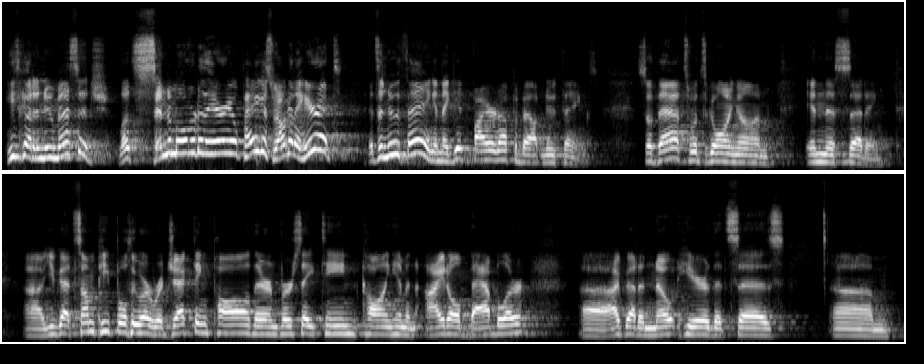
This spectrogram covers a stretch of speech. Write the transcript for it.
he's got a new message. Let's send him over to the Areopagus. We all got to hear it. It's a new thing, and they get fired up about new things. So that's what's going on in this setting. Uh, you've got some people who are rejecting Paul there in verse 18, calling him an idle babbler. Uh, I've got a note here that says, um,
